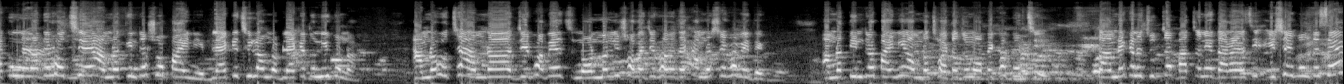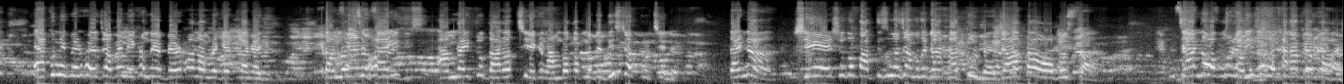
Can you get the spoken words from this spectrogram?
এখন ওনাদের হচ্ছে আমরা তিনটা শো পাইনি। ব্ল্যাকে ছিল আমরা ব্ল্যাকে তো নিব না। আমরা হচ্ছে আমরা যেভাবে নর্মালি সবাই যেভাবে দেখে আমরা সেভাবেই দেখব। আমরা তিনটা পাইনি আমরা ছয়টার জন্য অপেক্ষা করছি। তো আমরা এখানে চুপচাপ বাচ্চা নিয়ে দাঁড়ায় আছি। এসেই বলতেছে এখনই বের হয়ে যাবেন এখান থেকে বের হন আমরা গেট লাগাই দিব। তো আমরা ভাই আমরা একটু দাঁড়াচ্ছি এখানে আমরা তো আপনাদের ডিস্টার্ব করছি না। তাই না? সে এসে তো পারতেছে না যে আমাদের গায়ে হাত তুলবে যা তা অবস্থা। জানো অবস্থা খারাপ ব্যবহার।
